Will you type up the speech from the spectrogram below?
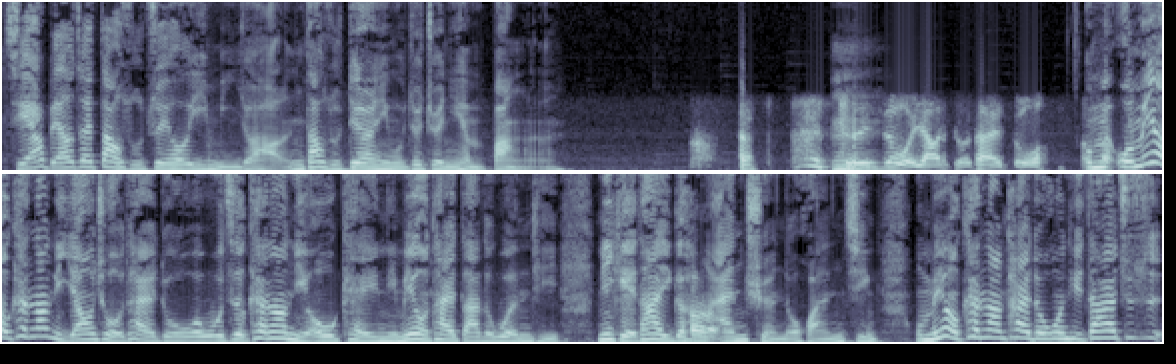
只要不要再倒数最后一名就好了。你倒数第二名，我就觉得你很棒了。所以是我要求太多。我没我没有看到你要求太多，我我只看到你 OK，你没有太大的问题，你给他一个很嗯安全的环境，我没有看到太多问题。大概就是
